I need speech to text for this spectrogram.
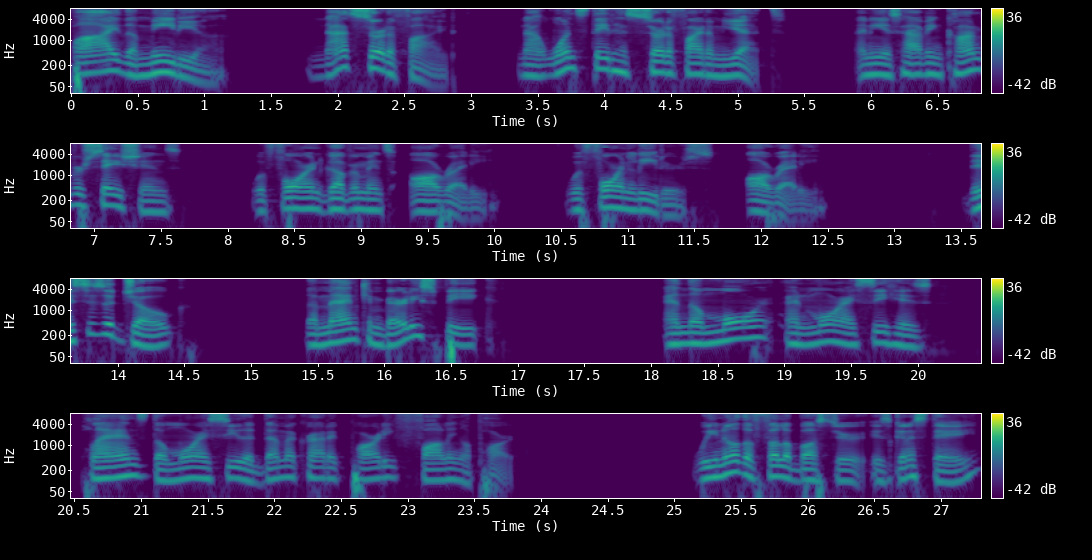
by the media, not certified. Not one state has certified him yet, and he is having conversations with foreign governments already, with foreign leaders already. This is a joke. The man can barely speak. And the more and more I see his plans, the more I see the Democratic Party falling apart. We know the filibuster is going to stay,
